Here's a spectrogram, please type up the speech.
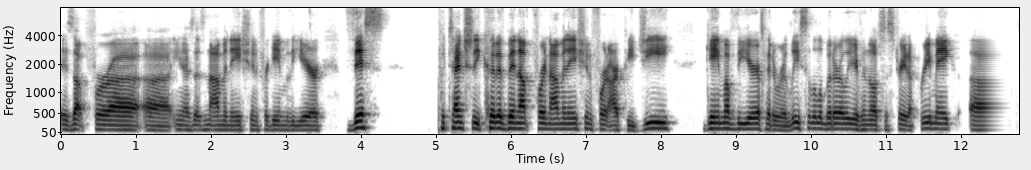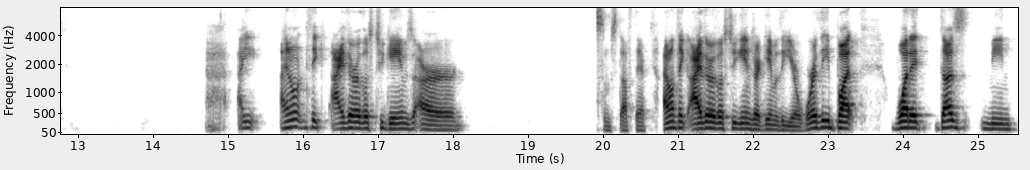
is up for uh uh you know as, as a nomination for Game of the Year. This potentially could have been up for a nomination for an RPG game of the year if it had released a little bit earlier, even though it's a straight up remake. Uh, I I don't think either of those two games are some stuff there. I don't think either of those two games are game of the year worthy, but what it does mean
